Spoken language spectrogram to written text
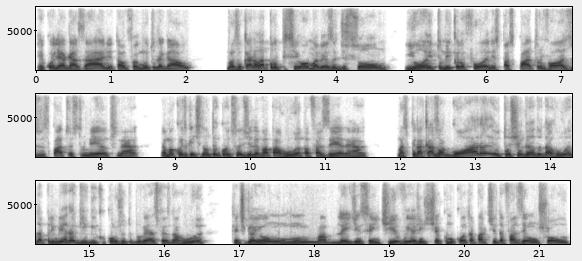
recolher agasalho e tal, foi muito legal. Mas o cara lá propiciou uma mesa de som e oito microfones para as quatro vozes, os quatro instrumentos, né? É uma coisa que a gente não tem condições de levar para a rua para fazer, né? Mas por acaso agora eu estou chegando da rua da primeira gig que o Conjunto Bluegrass fez na rua, que a gente ganhou um, uma lei de incentivo e a gente tinha como contrapartida fazer um show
